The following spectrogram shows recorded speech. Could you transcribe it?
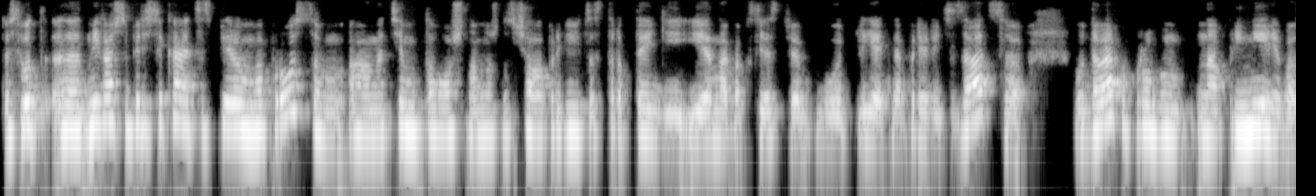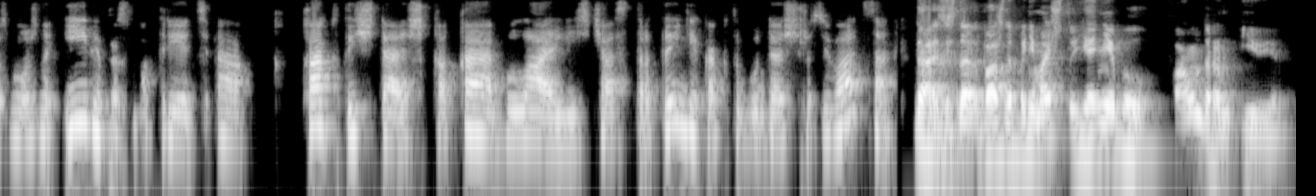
То есть вот, э, мне кажется, пересекается с первым вопросом а, на тему того, что нам нужно сначала определиться стратегией, и она как следствие будет влиять на приоритизацию. Вот давай попробуем на примере, возможно, Иви посмотреть, а, как ты считаешь, какая была или сейчас стратегия, как это будет дальше развиваться? Да, здесь важно понимать, что я не был фаундером Иви.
